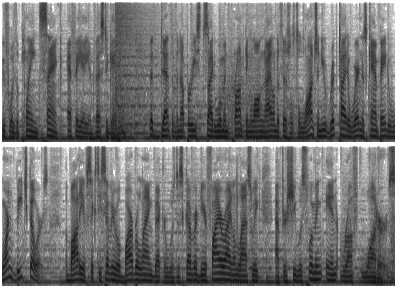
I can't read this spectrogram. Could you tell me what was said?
before the plane sank, FAA investigating. The death of an Upper East Side woman prompting Long Island officials to launch a new Riptide awareness campaign to warn beachgoers. The body of 67 year old Barbara Langbecker was discovered near Fire Island last week after she was swimming in rough waters.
